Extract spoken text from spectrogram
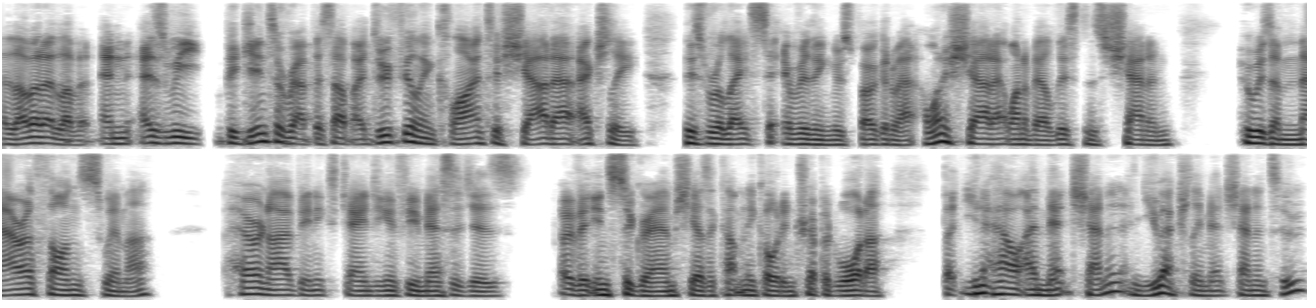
I love it. I love it. And as we begin to wrap this up, I do feel inclined to shout out. Actually, this relates to everything we've spoken about. I want to shout out one of our listeners, Shannon, who is a marathon swimmer. Her and I have been exchanging a few messages over Instagram. She has a company called Intrepid Water but you know how I met Shannon and you actually met Shannon too?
